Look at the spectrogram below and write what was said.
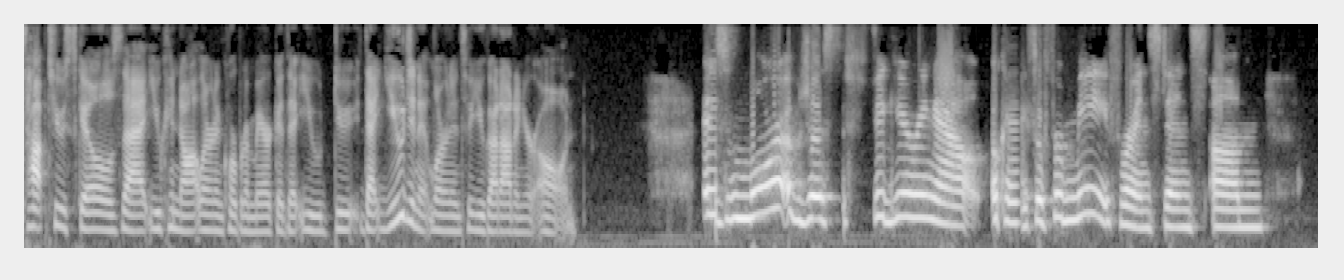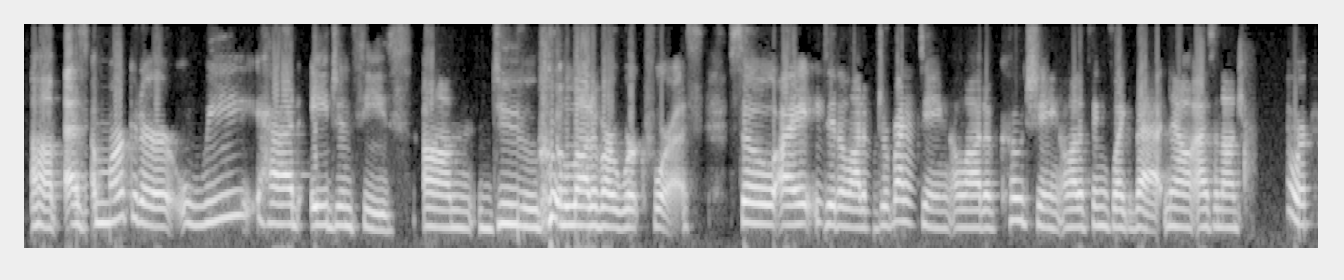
top two skills that you cannot learn in corporate America that you do that you didn't learn until you got out on your own? It's more of just figuring out. Okay, so for me, for instance, um, um, as a marketer, we had agencies um, do a lot of our work for us. So I did a lot of directing, a lot of coaching, a lot of things like that. Now, as an entrepreneur,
